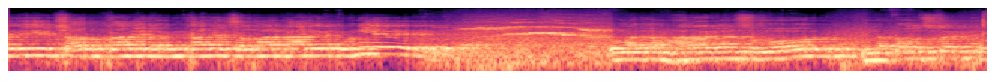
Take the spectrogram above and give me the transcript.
येतील शाहरुख खान आहे आमिर खान आहे सलमान खान आहे कोणी आहे? तो माझ्या महाराजांसमोर नतमस्तक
